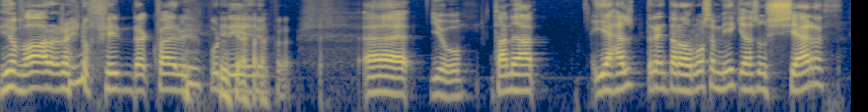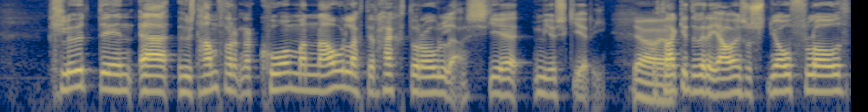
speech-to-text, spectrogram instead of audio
ég var að reyna að finna hvað er upp og niður. Uh, Jú, þannig að ég held reyndar á rosa mikið þú sérð hlutin eða, þú veist, hamfarinar koma nálagtir hægt og rólega sé mjög skeri Já, og já, það getur verið, já, eins og snjóflóð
